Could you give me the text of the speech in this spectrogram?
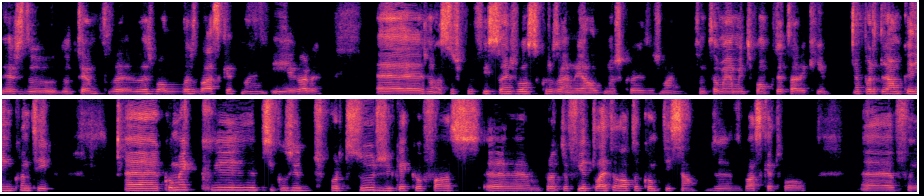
desde o do tempo das bolas de basquete, não é? E agora as nossas profissões vão se cruzando em algumas coisas, não é? Então também é muito bom poder estar aqui a partilhar um bocadinho contigo. Uh, como é que a psicologia do desporto surge? O que é que eu faço? Uh, pronto, eu fui atleta de alta competição de, de basquetebol. Foi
